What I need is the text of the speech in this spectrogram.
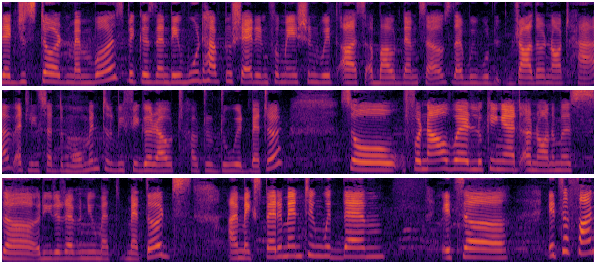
registered members because then they would have to share information with us about themselves that we would rather not have at least at the moment till we figure out how to do it better. So for now, we're looking at anonymous uh, reader revenue met- methods. I'm experimenting with them. It's a it's a fun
